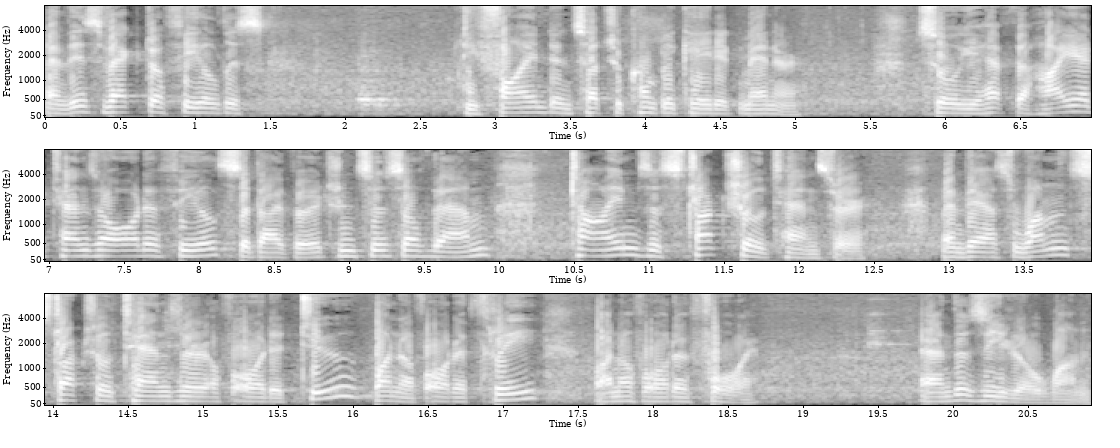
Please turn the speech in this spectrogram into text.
And this vector field is defined in such a complicated manner. So you have the higher tensor order fields, the divergences of them, times a structural tensor. When there's one structural tensor of order 2, one of order 3, one of order 4, and the zero one.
